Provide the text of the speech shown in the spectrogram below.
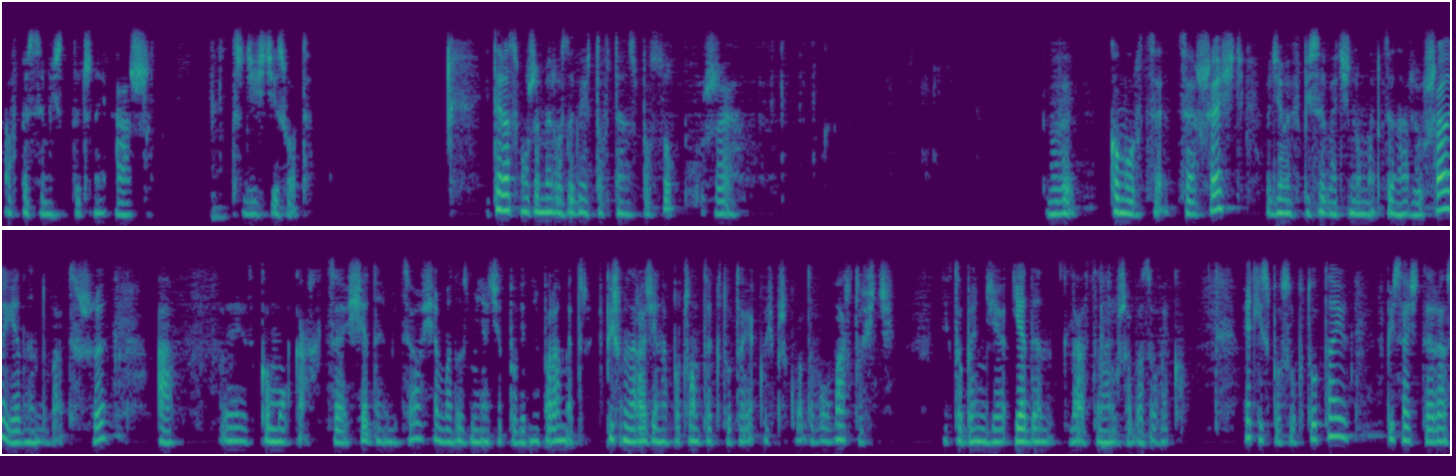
a w pesymistycznej aż 30 zł. I teraz możemy rozegrać to w ten sposób, że w komórce C6 będziemy wpisywać numer scenariusza 1, 2, 3, a komórkach C7 i C8 będą zmieniać się odpowiednio parametry. Wpiszmy na razie na początek tutaj jakąś przykładową wartość. Niech to będzie 1 dla scenariusza bazowego. W jaki sposób tutaj wpisać teraz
